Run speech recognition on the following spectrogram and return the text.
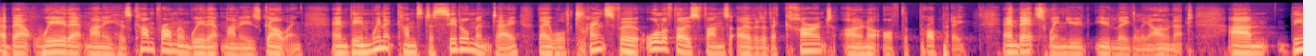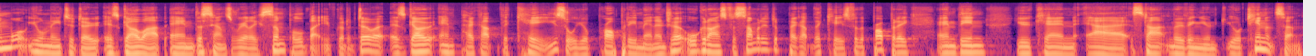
about where that money has come from and where that money is going. And then when it comes to settlement day, they will transfer all of those funds over to the current owner of the property. And that's when you, you legally own it. Um, then what you'll need to do is go up, and this sounds really simple, but you've got to do it, is go and pick up the keys or your property manager organize for somebody to pick up the keys for the property and then you can uh, start moving your, your tenants in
